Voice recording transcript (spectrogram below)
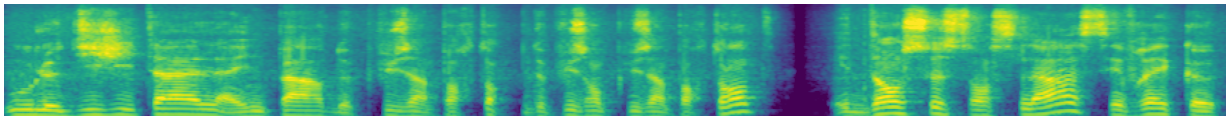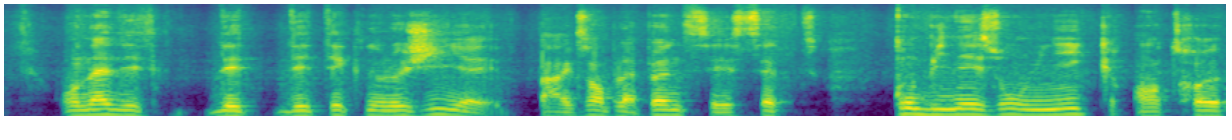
où le digital a une part de plus, important, de plus en plus importante. Et dans ce sens-là, c'est vrai que on a des, des- des technologies, par exemple, Appen, c'est cette combinaison unique entre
